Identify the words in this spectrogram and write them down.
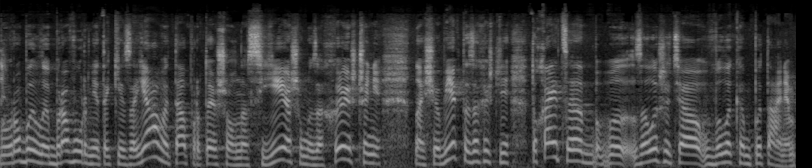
робили бравурні такі заяви та про те, що в нас є, що ми захищені, наші об'єкти захищені. То хай це залишиться великим питанням.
